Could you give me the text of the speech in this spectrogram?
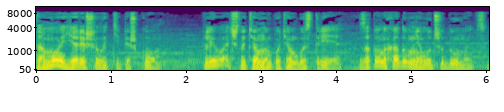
Домой я решил идти пешком. Плевать, что темным путем быстрее, зато на ходу мне лучше думается.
